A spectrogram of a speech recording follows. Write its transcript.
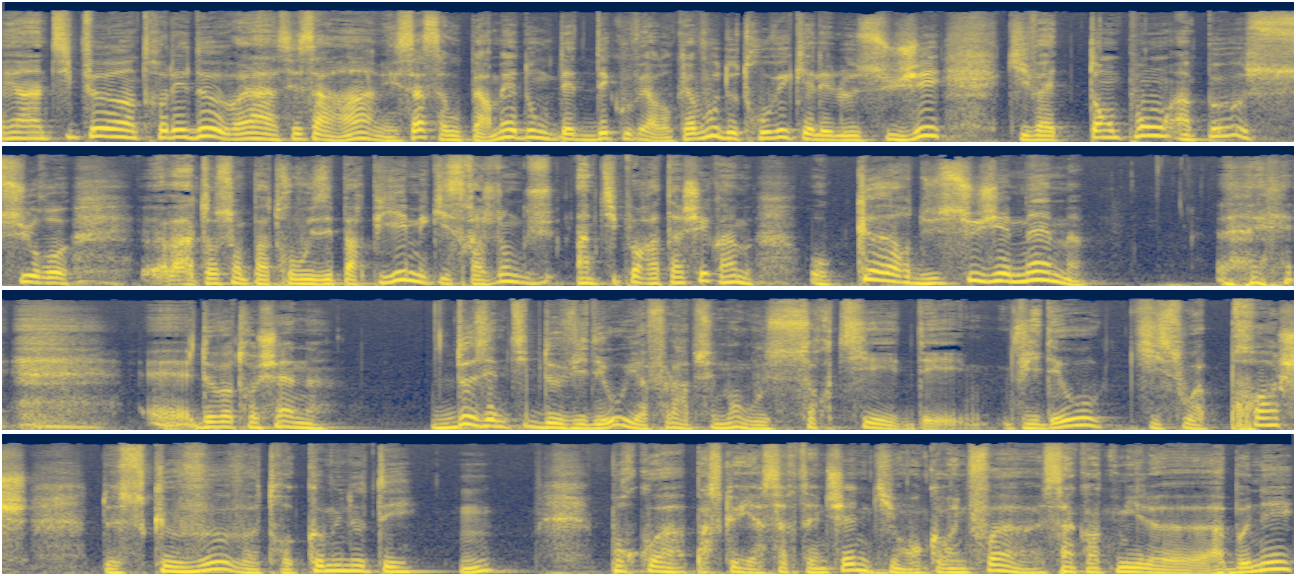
et un petit peu entre les deux. Voilà, c'est ça. Hein. Mais ça, ça vous permet donc d'être découvert. Donc à vous de trouver quel est le sujet qui va être tampon un peu sur, euh, attention pas trop vous éparpiller, mais qui sera donc un petit peu rattaché quand même au cœur du sujet même de votre chaîne. Deuxième type de vidéo, il va falloir absolument que vous sortiez des vidéos qui soient proches de ce que veut votre communauté. Hmm Pourquoi? Parce qu'il y a certaines chaînes qui ont encore une fois 50 000 euh, abonnés,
